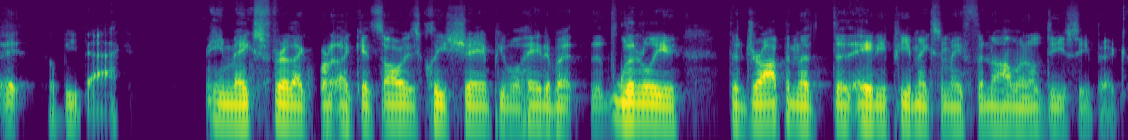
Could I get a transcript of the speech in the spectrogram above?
he'll be back. He makes for like like it's always cliche. People hate it, but literally the drop in the, the ADP makes him a phenomenal DC pick mm-hmm.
